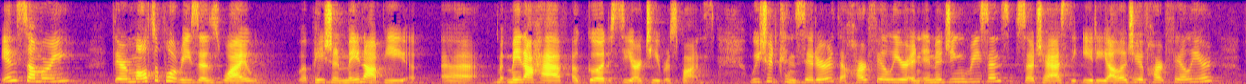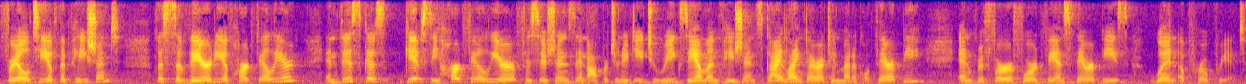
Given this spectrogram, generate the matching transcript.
In summary, there are multiple reasons why a patient may not be uh, may not have a good CRT response. we should consider the heart failure and imaging reasons, such as the etiology of heart failure, frailty of the patient, the severity of heart failure, and this gives, gives the heart failure physicians an opportunity to re examine patients' guideline directed medical therapy and refer for advanced therapies when appropriate.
